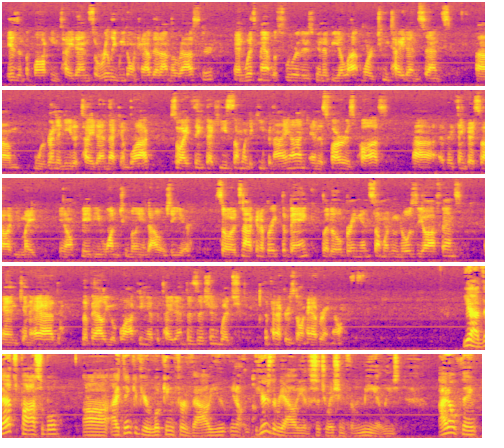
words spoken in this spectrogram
isn't a blocking tight end, so really we don't have that on the roster. And with Matt LaFleur, there's going to be a lot more two tight end sense. Um, we're going to need a tight end that can block. So I think that he's someone to keep an eye on. And as far as cost, uh, I think I saw he might, you know, maybe one, two million dollars a year. So it's not going to break the bank, but it'll bring in someone who knows the offense and can add the value of blocking at the tight end position, which the Packers don't have right now. Yeah, that's possible. Uh, I think if you're looking for value, you know, here's the reality of the situation for me at least. I don't think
